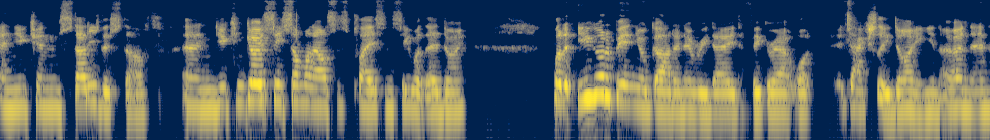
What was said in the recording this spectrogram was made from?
and you can study this stuff and you can go see someone else's place and see what they're doing but you got to be in your garden every day to figure out what it's actually doing you know and, and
